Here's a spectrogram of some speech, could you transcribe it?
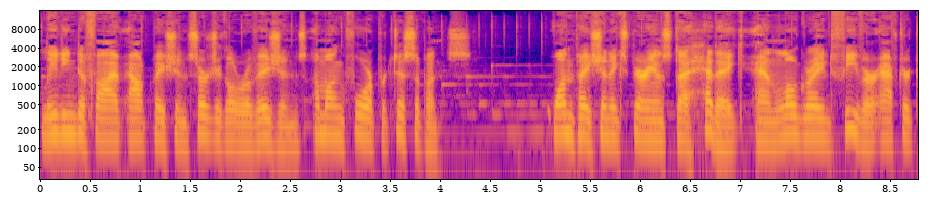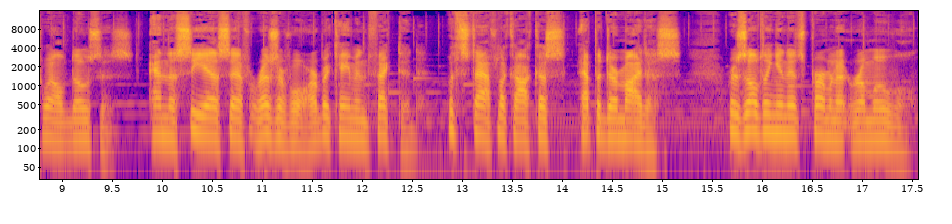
leading to five outpatient surgical revisions among four participants. One patient experienced a headache and low grade fever after 12 doses, and the CSF reservoir became infected with Staphylococcus epidermidis, resulting in its permanent removal.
